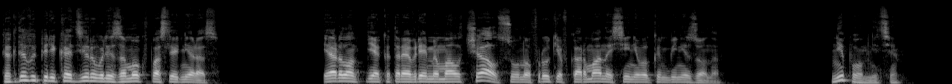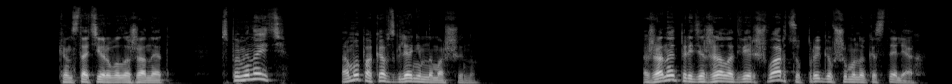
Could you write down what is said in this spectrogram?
«Когда вы перекодировали замок в последний раз?» Эрланд некоторое время молчал, сунув руки в карманы синего комбинезона. «Не помните», — констатировала Жанет. «Вспоминайте, а мы пока взглянем на машину». Жанет придержала дверь Шварцу, прыгавшему на костылях.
